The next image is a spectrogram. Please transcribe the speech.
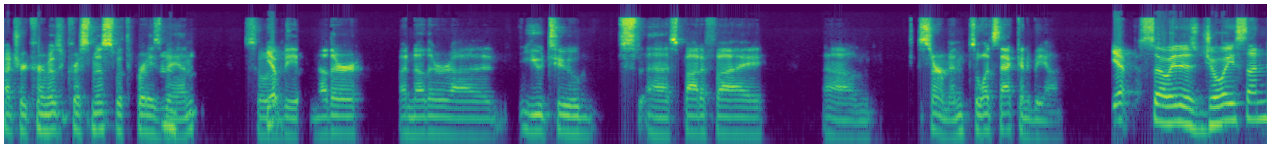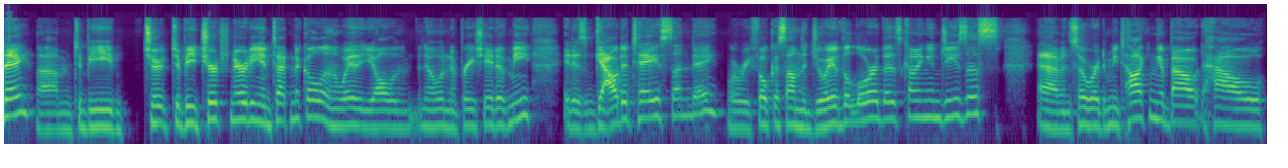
Country Christmas with Praise mm-hmm. Band. So it'll be another another uh, YouTube, uh, Spotify um, sermon. So what's that going to be on? Yep. So it is Joy Sunday. Um, to be to be church nerdy and technical in the way that you all know and appreciate of me, it is Gaudete Sunday, where we focus on the joy of the Lord that is coming in Jesus. Um, and so we're going to be talking about how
